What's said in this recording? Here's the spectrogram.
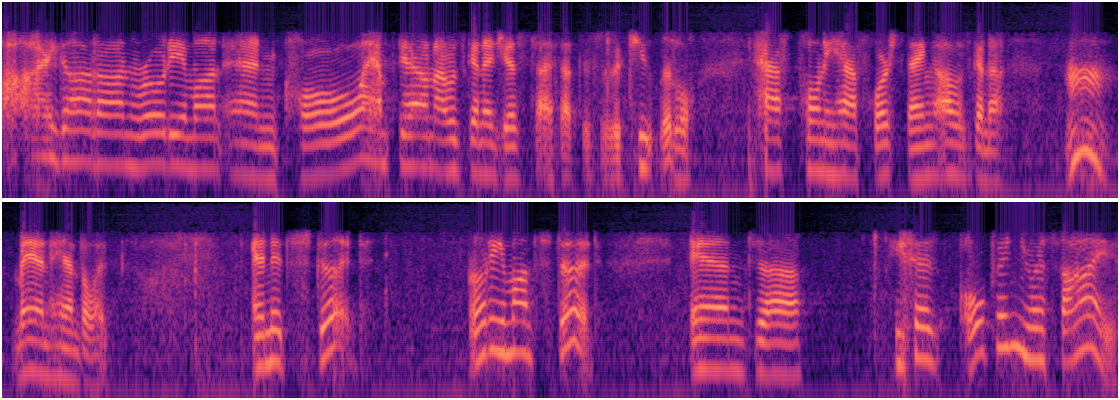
I got on Rhodiamont and clamped down. I was going to just, I thought this was a cute little half pony, half horse thing. I was going to mm, manhandle it. And it stood. Rhodiamont stood. And uh, he says, open your thighs,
